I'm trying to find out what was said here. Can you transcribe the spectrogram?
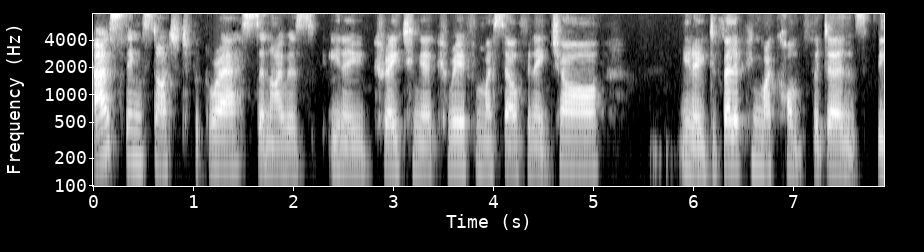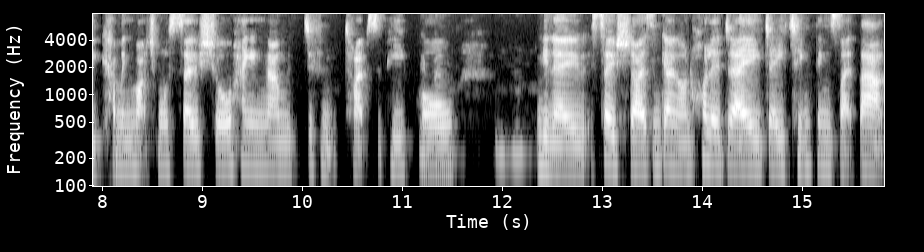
as things started to progress and I was you know creating a career for myself in HR you know developing my confidence becoming much more social hanging around with different types of people mm-hmm. you know socializing going on holiday dating things like that.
